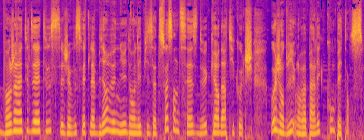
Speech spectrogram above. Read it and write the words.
Bonjour à toutes et à tous, je vous souhaite la bienvenue dans l'épisode 76 de Cœur d'Arty Coach. Aujourd'hui, on va parler compétences.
